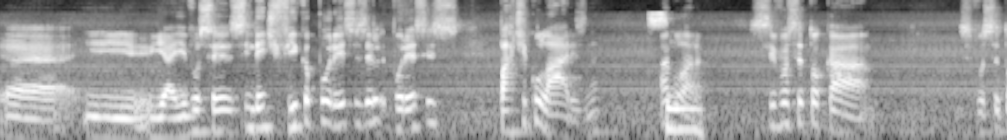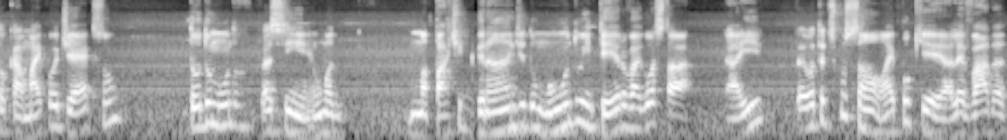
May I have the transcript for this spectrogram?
É, e, e aí você se identifica por esses, por esses particulares, né? Sim. Agora, se você tocar se você tocar Michael Jackson, todo mundo, assim, uma, uma parte grande do mundo inteiro vai gostar. Aí é outra discussão. Aí por quê? A levada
